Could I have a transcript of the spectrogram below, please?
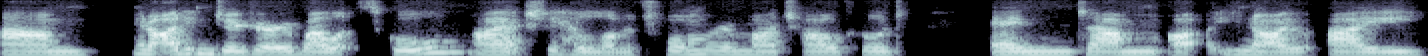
um, you know, I didn't do very well at school. I actually had a lot of trauma in my childhood. And, um, I, you know, I,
